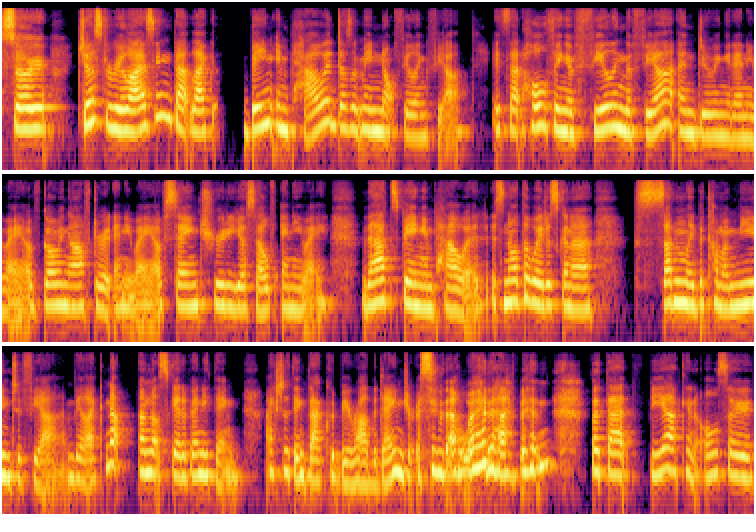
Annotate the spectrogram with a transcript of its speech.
So just realizing that, like, being empowered doesn't mean not feeling fear. It's that whole thing of feeling the fear and doing it anyway, of going after it anyway, of staying true to yourself anyway. That's being empowered. It's not that we're just going to suddenly become immune to fear and be like, no, I'm not scared of anything. I actually think that could be rather dangerous if that were to happen. But that fear can also,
